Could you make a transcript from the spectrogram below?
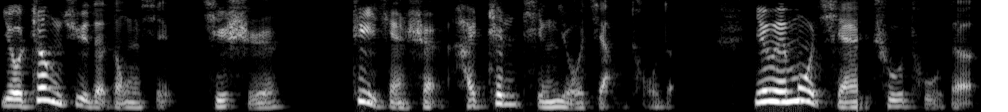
有证据的东西，其实这件事儿还真挺有讲头的。因为目前出土的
